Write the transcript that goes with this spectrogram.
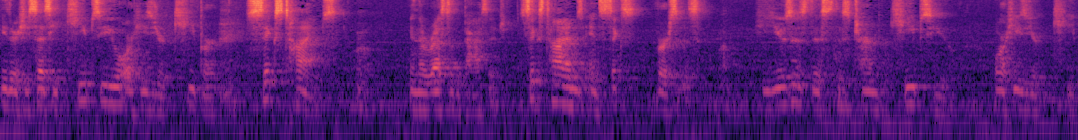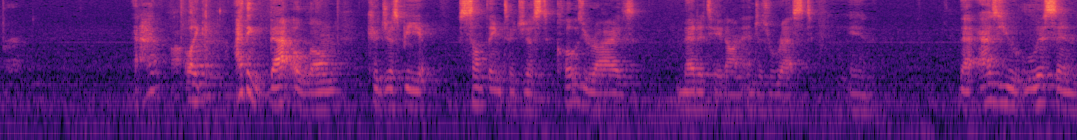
either he says he keeps you or he's your keeper six times in the rest of the passage. Six times in six verses. He uses this, this term keeps you or he's your keeper. And I like I think that alone could just be something to just close your eyes, meditate on, and just rest in. That as you listen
